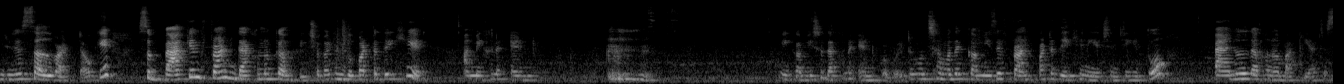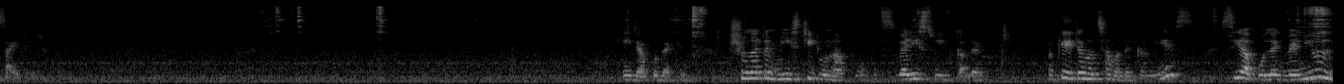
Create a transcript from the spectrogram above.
এটা হচ্ছে সালোয়ারটা okay so back and front দেখানো কমপ্লিট সবাইকে দোপারটা দেখিয়ে আমি এখানে এন্ড এই কামিজটা দেখানো এন্ড করব। এটা হচ্ছে আমাদের কামিজের ফ্রন্ট পার্টটা দেখে নিয়েছেন যেহেতু। প্যানেল দেখানো বাকি আছে সাইডের এই যে আপু দেখেন, সুন্দর একটা মিষ্টি টোন আপু। It's very sweet colour okay এটা হচ্ছে আমাদের কামিজ। সি আপু like when you will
